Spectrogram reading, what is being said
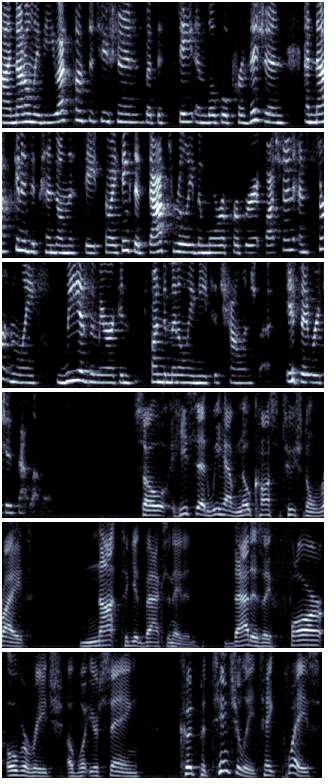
uh, not only the US Constitution, but the state and local provisions. And that's going to depend on the state. So, I think that that's really the more appropriate question. And certainly, we as Americans fundamentally need to challenge this if it reaches that level. So he said we have no constitutional right not to get vaccinated. That is a far overreach of what you're saying could potentially take place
